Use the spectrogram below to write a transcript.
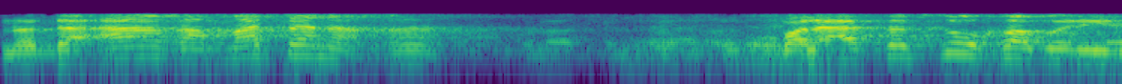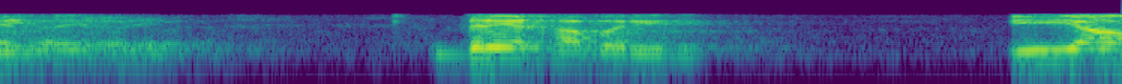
نو د هغه متن خلاصه څو خبرې دي درې خبرې دي یو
